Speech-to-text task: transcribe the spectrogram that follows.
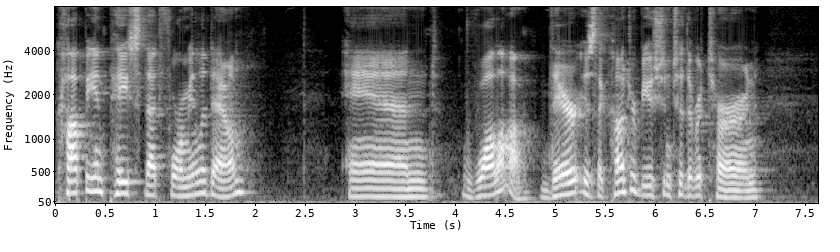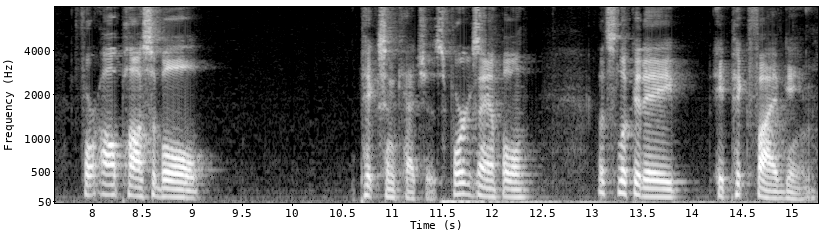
copy and paste that formula down and voila, there is the contribution to the return for all possible picks and catches. For example, let's look at a, a pick five game.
